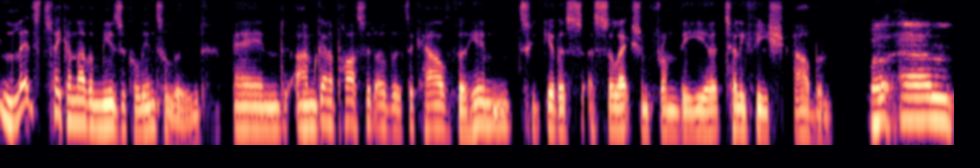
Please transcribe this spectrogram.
Let's take another musical interlude, and I'm going to pass it over to Cal for him to give us a selection from the uh, album. Well, um,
